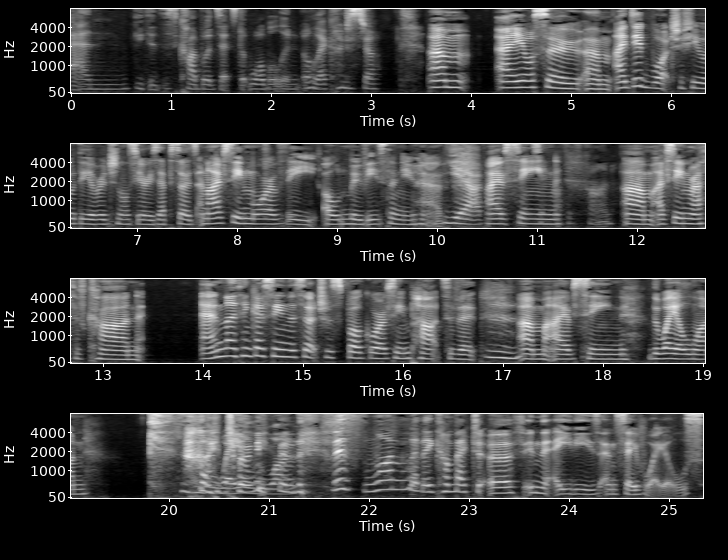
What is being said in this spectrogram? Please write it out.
and these cardboard sets that wobble and all that kind of stuff. Um, I also um, I did watch a few of the original series episodes, and I've seen more of the old movies than you have. Yeah, I've seen. Wrath of Khan. Um, I've seen Wrath of Khan, and I think I've seen The Search for Spock, or I've seen parts of it. Um, I have seen the Whale one. I whale don't even- one. There's one where they come back to Earth in the 80s and save whales.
